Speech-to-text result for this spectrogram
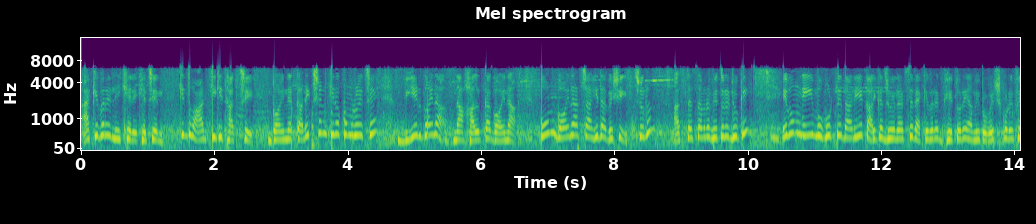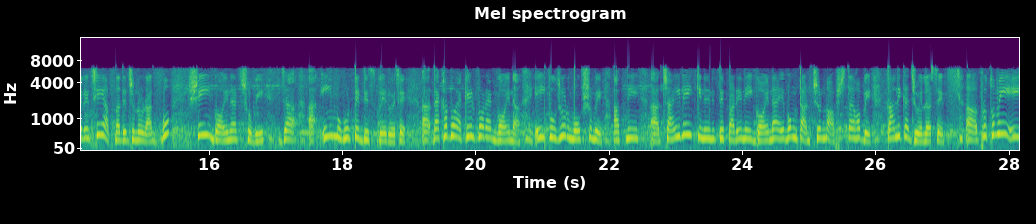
একেবারে লিখে রেখেছেন। কিন্তু আর কি কি থাকছে? গয়নার কালেকশন কীরকম রয়েছে? বিয়ের গয়না না হালকা গয়না? গয়নার চাহিদা বেশি। চলুন, আস্তে আস্তে আমরা ভেতরে ঢুকি। এবং এই মুহূর্তে দাঁড়িয়ে কালিকা জুয়েলার্সের একেবারে ভেতরে আমি প্রবেশ করে ফেলেছি। আপনাদের জন্য রাখব সেই গয়নার ছবি যা এই মুহূর্তে ডিসপ্লে রয়েছে। দেখাবো একের পর এক গয়না। এই পুজোর মরশুমে আপনি চাইলেই কিনে নিতে পারেন এই গয়না এবং তার জন্য আসতে হবে কালিকা জুয়েলার্সে প্রথমেই এই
